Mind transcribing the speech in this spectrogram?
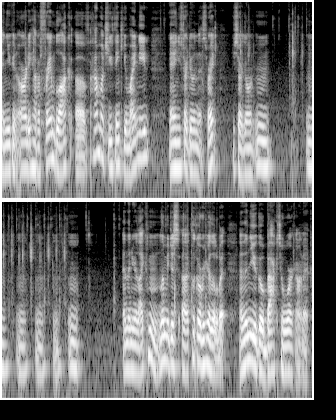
and you can already have a frame block of how much you think you might need and you start doing this, right? You start going, mm, mm, mm, mm, mm, mm. And then you're like, hmm, let me just uh, click over here a little bit. And then you go back to work on it.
